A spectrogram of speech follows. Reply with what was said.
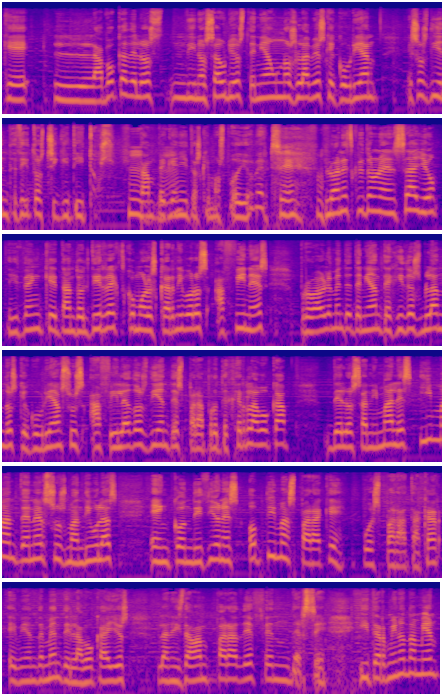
que la boca de los dinosaurios tenía unos labios que cubrían esos dientecitos chiquititos, tan pequeñitos que hemos podido ver. Lo han escrito en un ensayo, dicen que tanto el T-Rex como los carnívoros afines probablemente tenían tejidos blandos que cubrían sus afilados dientes para proteger la boca de los animales y mantener sus mandíbulas en condiciones óptimas para qué? Pues para atacar, evidentemente, la boca ellos la necesitaban para defenderse. Y termino también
